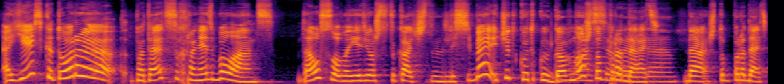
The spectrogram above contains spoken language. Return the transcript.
А есть, которые пытаются сохранять баланс. Да, условно, я делаю что-то качественное для себя, и что такое такое говно, Массовое, чтобы продать. Да. да, чтобы продать.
